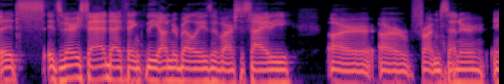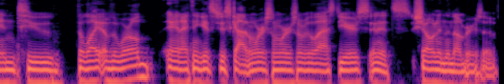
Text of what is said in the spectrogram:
it's it's very sad. I think the underbellies of our society are are front and center into the light of the world, and I think it's just gotten worse and worse over the last years, and it's shown in the numbers of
